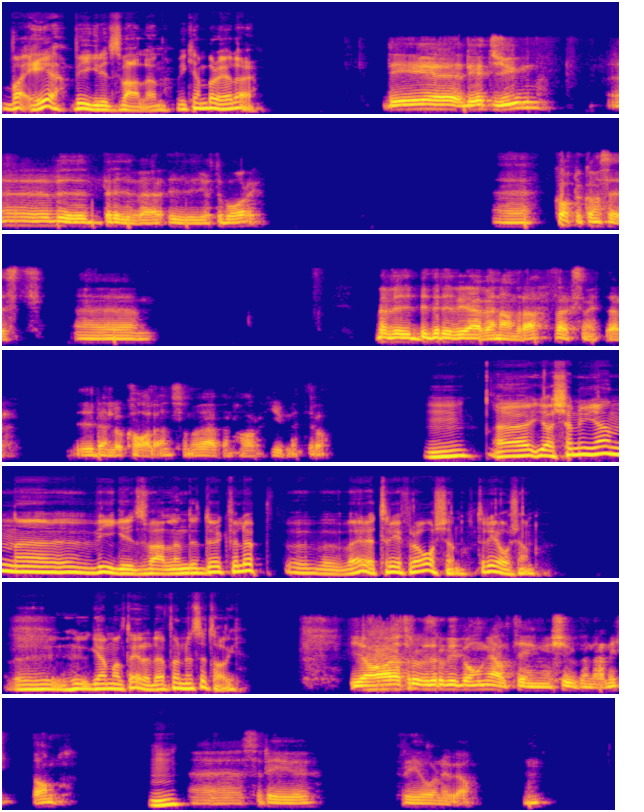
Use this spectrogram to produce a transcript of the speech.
vad är Vigridsvallen? Vi kan börja där. Det är, det är ett gym eh, vi driver i Göteborg. Eh, kort och koncist. Eh, men vi bedriver även andra verksamheter i den lokalen som vi även har gymmet idag. Mm. Jag känner igen Vigridsvallen. Det dök väl upp, vad är det, tre, fyra år sedan? Tre år sedan? Hur, hur gammalt är det? Det har funnits ett tag. Ja, jag tror vi drog igång allting 2019. Mm. Så det är ju tre år nu. Ja.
